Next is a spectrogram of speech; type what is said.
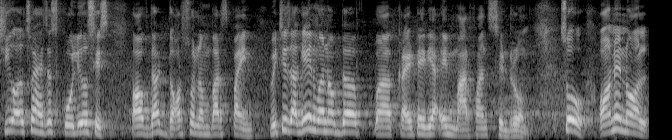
she also has a scoliosis of the dorsolumbar spine which is again one of the uh, criteria in Marfan syndrome. So on and all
